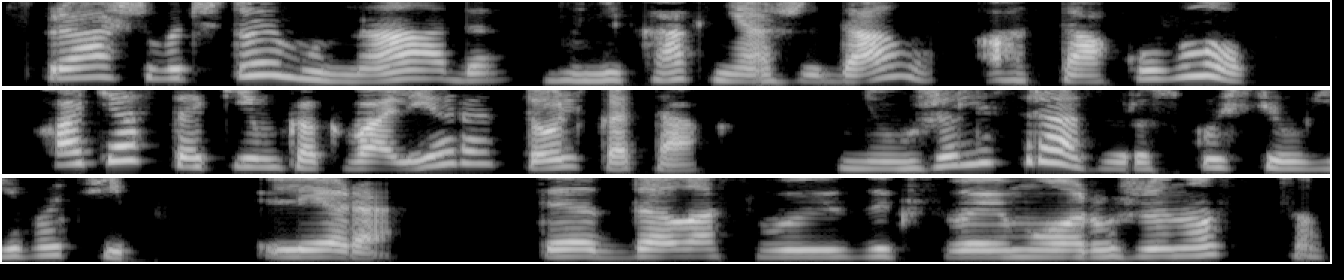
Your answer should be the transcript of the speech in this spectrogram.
спрашивать, что ему надо, но никак не ожидала атаку в лоб. Хотя с таким, как Валера, только так. Неужели сразу раскусил его тип? Лера, ты отдала свой язык своему оруженосцу?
